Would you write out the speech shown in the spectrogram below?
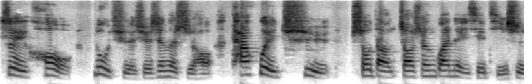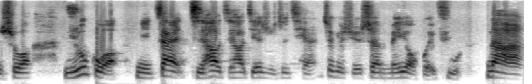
最后录取的学生的时候，他会去收到招生官的一些提示，说如果你在几号几号截止之前，这个学生没有回复。那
